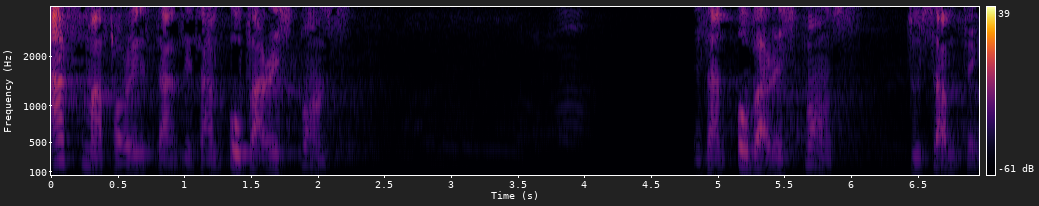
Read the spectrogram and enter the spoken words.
asthma, for instance, is an over response. It's an over response to something.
